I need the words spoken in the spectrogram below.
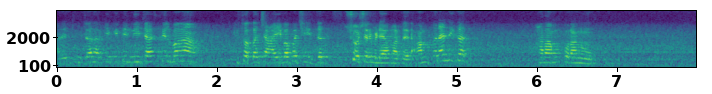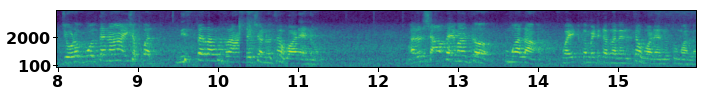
आणि तुमच्यासारखे किती नीच असतील बघा की स्वतःच्या आई बापाची इज्जत सोशल मीडियावर करतात आमचं नाही निघत. हरामखोरानो जेवढं बोलताय ना आई शपथ निस्तर रांडेच्यानं वाड्यानं. माझं शाप आहे माझं. तुम्हाला. वाईट कमेंट करणाऱ्याचं वाड्यानं तुम्हाला.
